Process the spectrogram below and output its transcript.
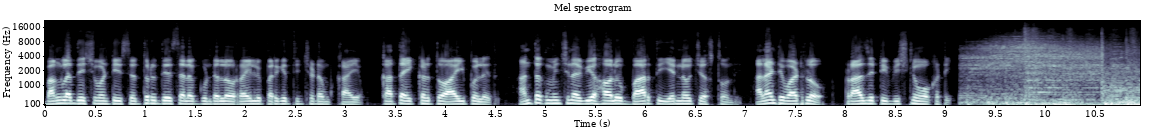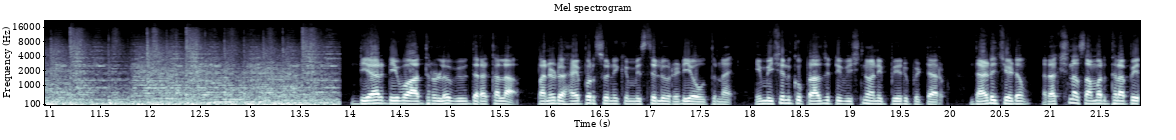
బంగ్లాదేశ్ వంటి శత్రు దేశాల గుండెలో రైలు పరిగెత్తించడం ఖాయం. కథ ఇక్కడితో ఆగిపోలేదు. అంతకు మించిన వ్యూహాలు భారత్ ఎన్నో చేస్తోంది. అలాంటి వాటిలో ప్రాజెక్ట్ విష్ణు ఒకటి. డిఆర్డీఓ ఆధ్వర్యంలో వివిధ రకాల పన్నెండు హైపర్సోనిక్ మిస్సిళ్ళు రెడీ అవుతున్నాయి. ఈ మిషన్కు ప్రాజెక్టు విష్ణు అని పేరు పెట్టారు. దాడి చేయడం రక్షణ సమర్థలపై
